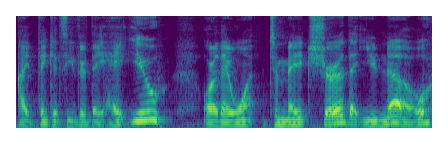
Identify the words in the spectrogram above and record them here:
i think it's either they hate you or they want to make sure that you know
